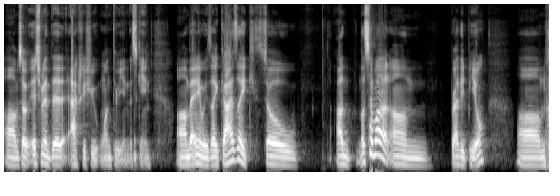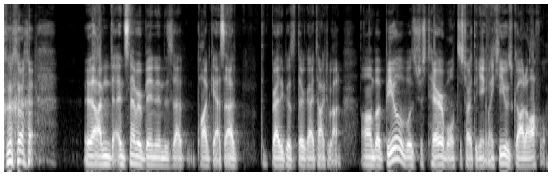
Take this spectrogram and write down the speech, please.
um, so Ish Smith did actually shoot one three in this game. But anyways, like guys, like so, let's talk about um, Bradley Beal. Um, it's never been in this podcast. I've Bradley Beal's the third guy I talked about. Um, but Beal was just terrible to start the game. Like he was god awful.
